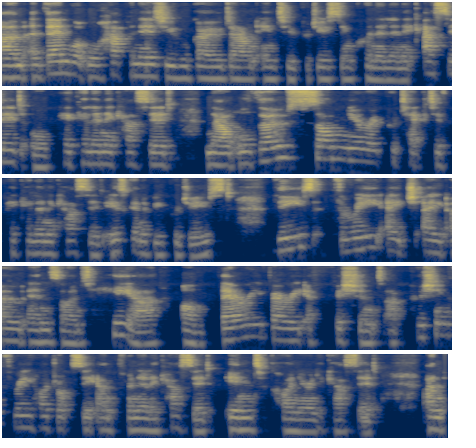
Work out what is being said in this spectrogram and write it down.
Um, and then what will happen is you will go down into producing quinolinic acid or picolinic acid. Now, although some neuroprotective picolinic acid is going to be produced, these three HAO enzymes here are very, very efficient at pushing 3-hydroxyanthranilic acid into kynurenic acid. And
